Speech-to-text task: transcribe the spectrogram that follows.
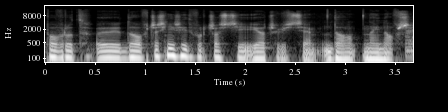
powrót y, do wcześniejszej twórczości i oczywiście do najnowszej.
